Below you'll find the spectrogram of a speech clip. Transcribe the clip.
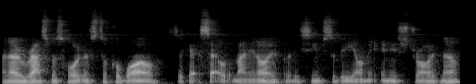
I know Rasmus Højlund's took a while to get settled at Man United, but he seems to be on in his stride now.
